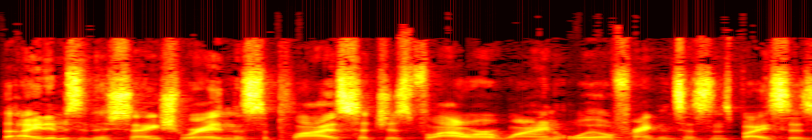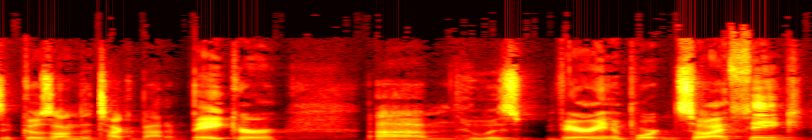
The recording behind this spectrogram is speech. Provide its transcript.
the items in the sanctuary, and the supplies such as flour, wine, oil, frankincense, and spices. It goes on to talk about a baker um, who was very important. So I think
